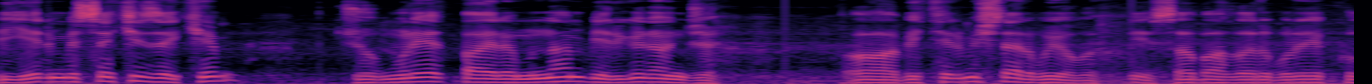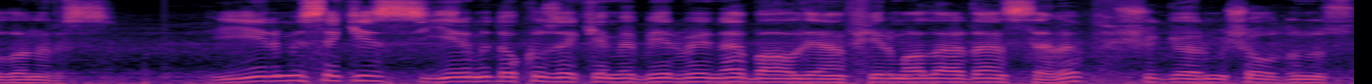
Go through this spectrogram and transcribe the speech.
28 Ekim Cumhuriyet Bayramı'ndan bir gün önce. Aa bitirmişler bu yolu. Sabahları burayı kullanırız. 28-29 Ekim'i birbirine bağlayan firmalardan sebep şu görmüş olduğunuz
